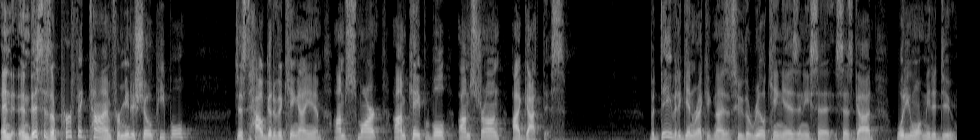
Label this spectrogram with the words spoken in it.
And, and this is a perfect time for me to show people just how good of a king I am. I'm smart, I'm capable, I'm strong, I got this. But David again recognizes who the real king is, and he say, says, God, what do you want me to do?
